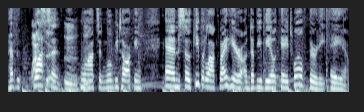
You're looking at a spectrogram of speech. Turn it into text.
Watson. Watson. Mm-hmm. Watson. We'll be talking. And so keep it locked right here on WBOK 1230 AM.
